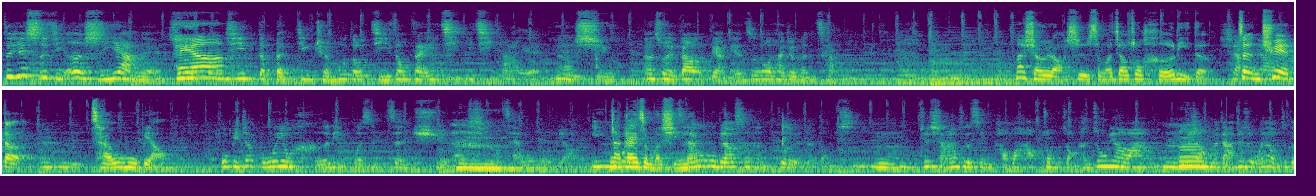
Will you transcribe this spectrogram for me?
这些十几二十样哎，所有东西的本金全部都集中在一起，一起来哎，要修。那所以到两年之后他就很惨了。那小雨老师，什么叫做合理的、正确的嗯嗯财务目标？我比较不会用合理或是正确来形容财务目标，因为那该怎么形容？财务目标是很个人的东西。嗯，其实想要这个事情好不好、重不重很重要啊。嗯，就像我们讲，就是我要有这个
